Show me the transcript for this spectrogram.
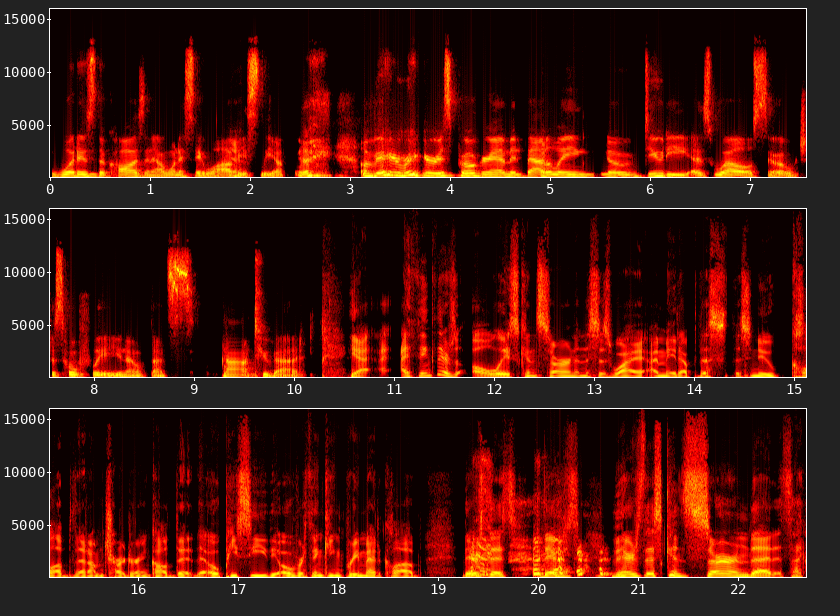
what is the cause? And I want to say, well, obviously, yeah. a, a very rigorous program and battling, you know, duty as well. So just hopefully, you know, that's not too bad. Yeah, I think there's always concern, and this is why I made up this this new club that I'm chartering called the the OPC, the Overthinking Pre Med Club. There's this there's there's this concern that it's like,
